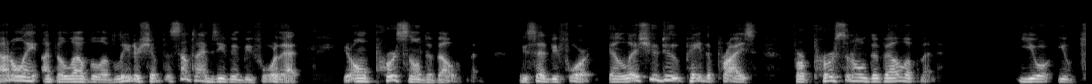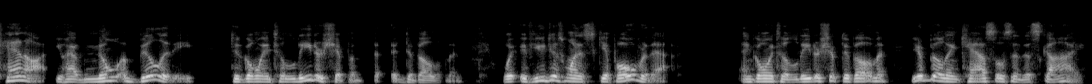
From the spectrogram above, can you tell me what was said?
Not only at the level of leadership, but sometimes even before that, your own personal development. We said before, unless you do pay the price for personal development, you you cannot, you have no ability to go into leadership uh, development. If you just want to skip over that and go into leadership development, you're building castles in the sky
